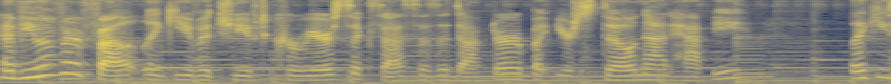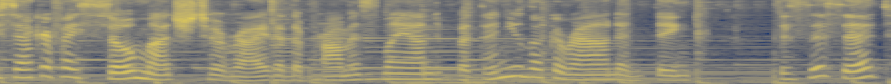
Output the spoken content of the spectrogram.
Have you ever felt like you've achieved career success as a doctor, but you're still not happy? Like you sacrificed so much to arrive at the promised land, but then you look around and think, is this it?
